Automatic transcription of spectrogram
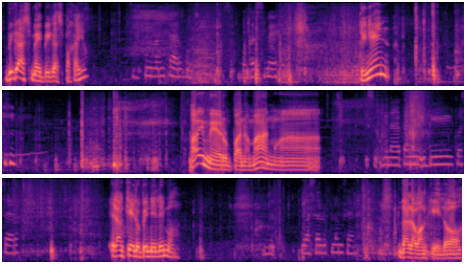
Bigas, may bigas pa kayo? Ito lang sir. Bagas me. Tingin. Ay, meron pa naman mga ginatang ni idi ko sir. ilang kilo binili mo? Lasalup lang sir. Dalawang kilo.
